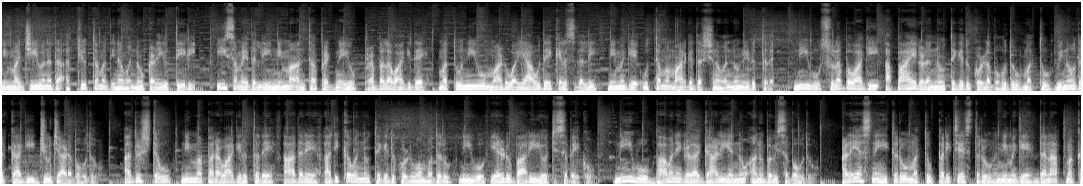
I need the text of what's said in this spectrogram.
ನಿಮ್ಮ ಜೀವನದ ಅತ್ಯುತ್ತಮ ದಿನವನ್ನು ಕಳೆಯುತ್ತೀರಿ. ಈ ಸಮಯದಲ್ಲಿ ನಿಮ್ಮ ಅಂತಃಪ್ರಜ್ಞೆಯು ಪ್ರಬಲವಾಗಿದೆ ಮತ್ತು ನೀವು ಮಾಡುವ ಯಾವುದೇ ಕೆಲಸದಲ್ಲಿ ನಿಮಗೆ ಉತ್ತಮ ಮಾರ್ಗದರ್ಶನವನ್ನು ನೀಡುತ್ತದೆ. ನೀವು ಸುಲಭವಾಗಿ ಅಪಾಯಗಳನ್ನು ತೆಗೆದುಕೊಳ್ಳಬಹುದು ಮತ್ತು ವಿನೋದಕ್ಕಾಗಿ ಜೂಜಾಡಬಹುದು. ಅದೃಷ್ಟವು ನಿಮ್ಮ ಪರವಾಗಿರುತ್ತದೆ, ಆದರೆ ಅಧಿಕವನ್ನು ತೆಗೆದುಕೊಳ್ಳುವ ಮೊದಲು ನೀವು ಎರಡು ಬಾರಿ ಯೋಚಿಸಬೇಕು. ನೀವು ಭಾವನೆಗಳ ಗಾಳಿಯನ್ನು ಅನುಭವಿಸಬಹುದು. ಹಳೆಯ ಸ್ನೇಹಿತರು ಮತ್ತು ಪರಿಚಯಸ್ಥರು ನಿಮಗೆ ಧನಾತ್ಮಕ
